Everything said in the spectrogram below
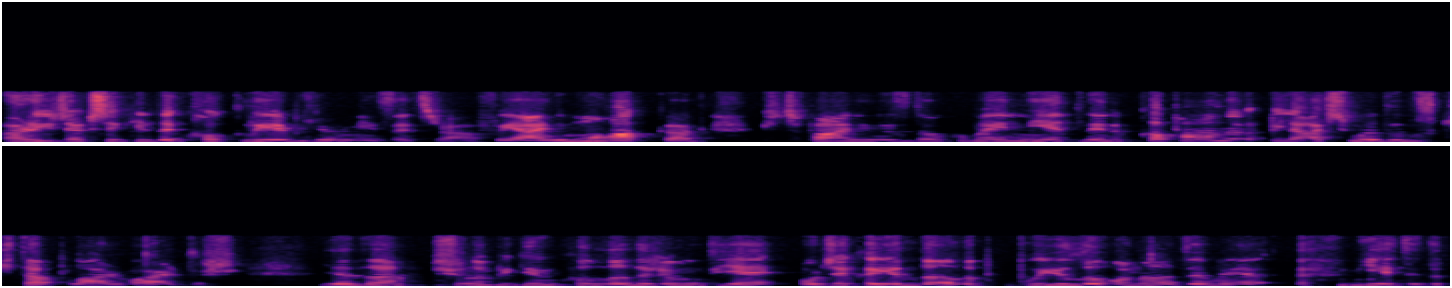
arayacak şekilde koklayabilir miyiz etrafı? Yani muhakkak kütüphanenizde okumaya niyetlenip kapağını bile açmadığınız kitaplar vardır. Ya da şunu bir gün kullanırım diye Ocak ayında alıp bu yılı ona adamaya niyet edip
